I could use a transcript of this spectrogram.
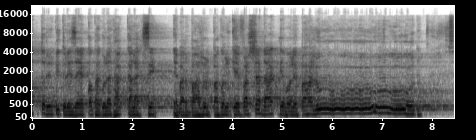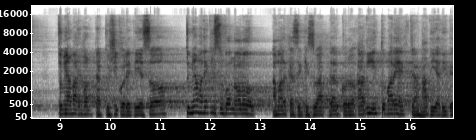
অন্তরের ভিতরে যায় কথাগুলা ধাক্কা লাগছে, এবার বাহলুল পাগলকে বাসা ডাক দিয়ে বলে পাহালুর তুমি আমার মনটা খুশি করে দিয়েছ। তুমি আমারে কিছু বলো, আমার কাছে কিছু আবদার করো, আমি তোমারে একটা হাদিয়া দিতে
